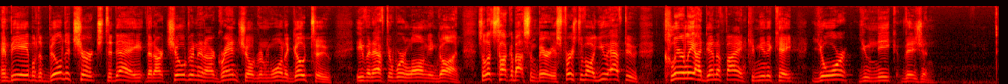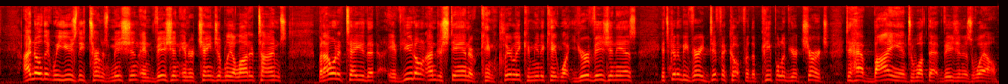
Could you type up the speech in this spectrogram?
and be able to build a church today that our children and our grandchildren want to go to even after we're long and gone. So let's talk about some barriers. First of all, you have to clearly identify and communicate your unique vision. I know that we use these terms mission and vision interchangeably a lot of times, but I want to tell you that if you don't understand or can clearly communicate what your vision is, it's going to be very difficult for the people of your church to have buy in to what that vision is well.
